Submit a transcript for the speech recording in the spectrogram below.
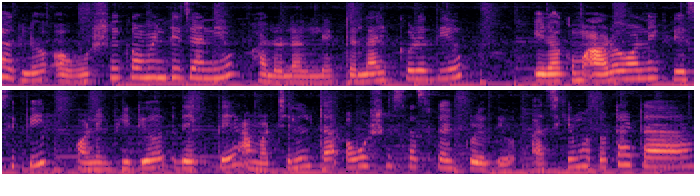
লাগল অবশ্যই কমেন্টে জানিও। ভালো লাগলে একটা লাইক করে দিও। এরকম আরও অনেক রেসিপি অনেক ভিডিও দেখতে আমার চ্যানেলটা অবশ্যই সাবস্ক্রাইব করে দিও। আজকের মতো, টাটা!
